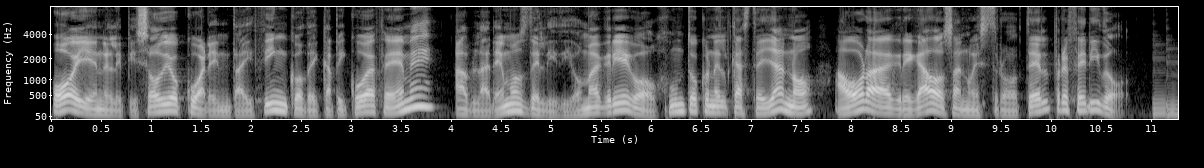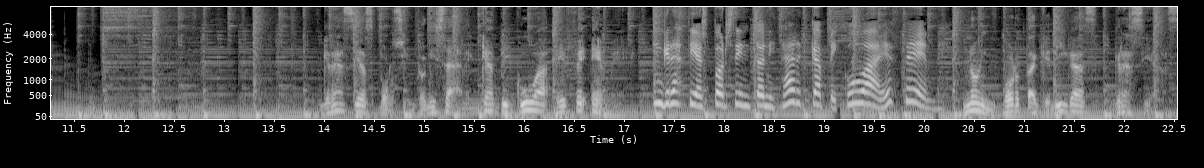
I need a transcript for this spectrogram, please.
Hoy en el episodio 45 de Capicúa FM hablaremos del idioma griego junto con el castellano, ahora agregados a nuestro hotel preferido. Gracias por sintonizar Capicúa FM. Gracias por sintonizar Capicúa FM. No importa que digas gracias.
